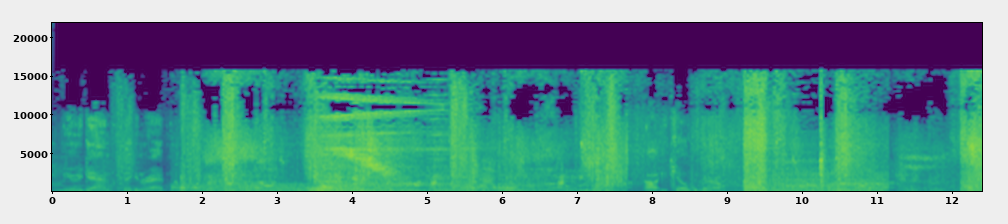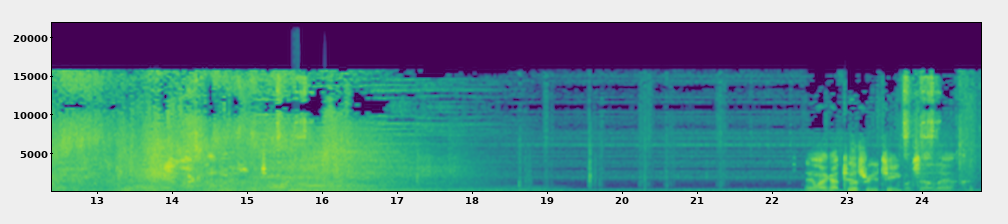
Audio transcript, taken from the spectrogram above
Immune again. Big and red. Oh, you killed the girl. Damn, I got two or three achievements out of that.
